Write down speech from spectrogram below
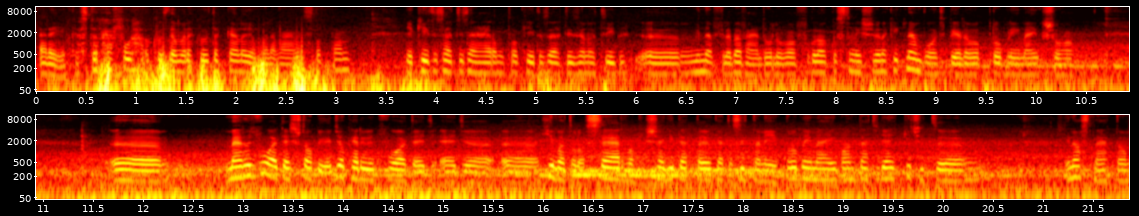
elején kezdtem el foglalkozni a menekültekkel, nagyon beleválasztottam. Ugye 2013-tól 2015-ig ö, mindenféle bevándorlóval foglalkoztam, és ő nekik nem volt például problémájuk soha. Ö, mert hogy volt egy stabil gyökerük, volt egy, egy ö, ö, hivatalos szerv, aki segítette őket az itteni problémáikban, tehát ugye egy kicsit ö, én azt láttam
